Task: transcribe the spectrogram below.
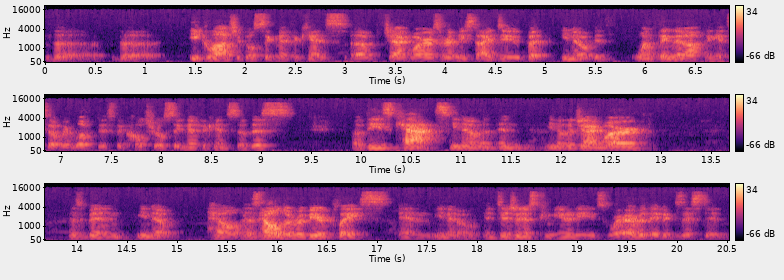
the the ecological significance of jaguars, or at least I do. But you know, it, one thing that often gets overlooked is the cultural significance of this of these cats, you know, and, and you know the jaguar has been, you know, held has held a revered place in you know indigenous communities wherever they've existed,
